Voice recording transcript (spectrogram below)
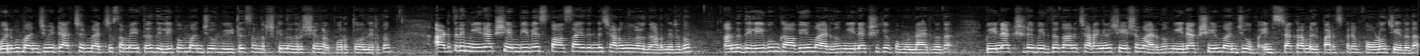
മുൻപ് മഞ്ജുവിന്റെ അച്ഛൻ മരിച്ച സമയത്ത് ദിലീപും മഞ്ജുവും വീട്ടിൽ സന്ദർശിക്കുന്ന ദൃശ്യങ്ങൾ പുറത്തു വന്നിരുന്നു. അടുത്തിടെ Meenakshi M B B S പാസ്സായതിന്റെ ചടങ്ങുകൾ നടന്നിരുന്നു. അന്ന് ദിലീപും കാവ്യയുമായിരുന്നു മീനാക്ഷിക്കൊപ്പം ഉണ്ടായിരുന്നത്. മീനാക്ഷിയുടെ ബിരുദദാന ചടങ്ങിന് ശേഷമായിരുന്നു മീനാക്ഷിയും മഞ്ജുവും ഇൻസ്റ്റാഗ്രാമിൽ പരസ്പരം ഫോളോ ചെയ്തത്.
